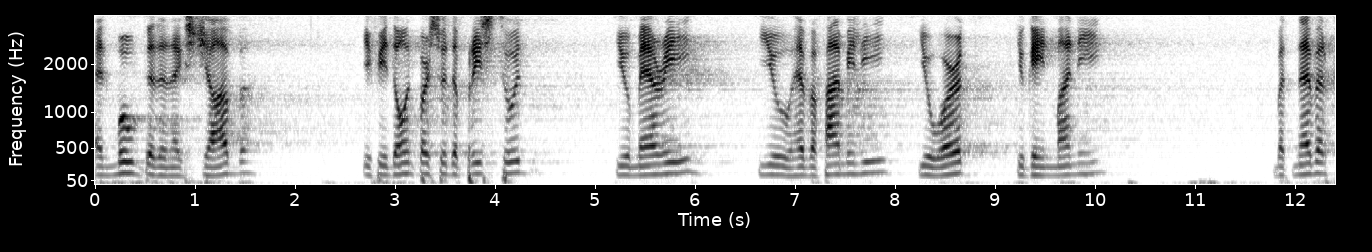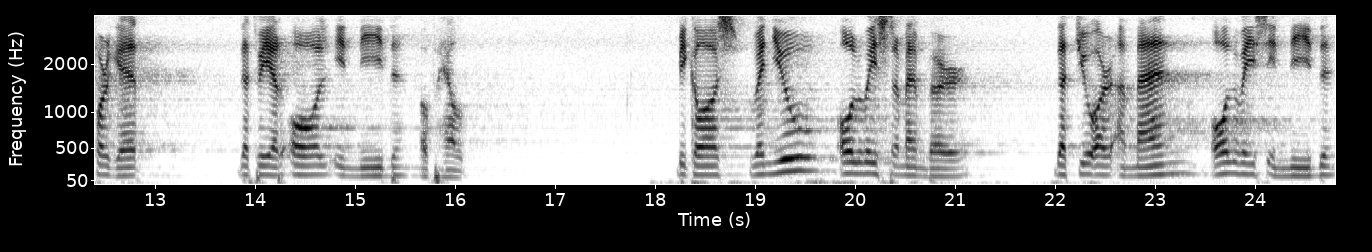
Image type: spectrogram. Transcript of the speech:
and move to the next job. If you don't pursue the priesthood, you marry, you have a family, you work, you gain money. But never forget that we are all in need of help. Because when you always remember that you are a man always in need,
